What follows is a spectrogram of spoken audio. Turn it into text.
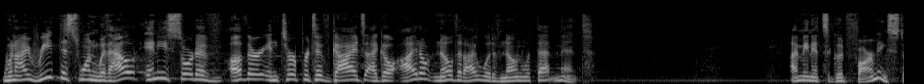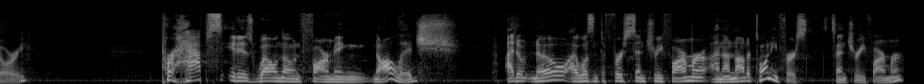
When I read this one without any sort of other interpretive guides, I go, I don't know that I would have known what that meant. I mean, it's a good farming story. Perhaps it is well known farming knowledge. I don't know. I wasn't a first century farmer, and I'm not a 21st century farmer.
